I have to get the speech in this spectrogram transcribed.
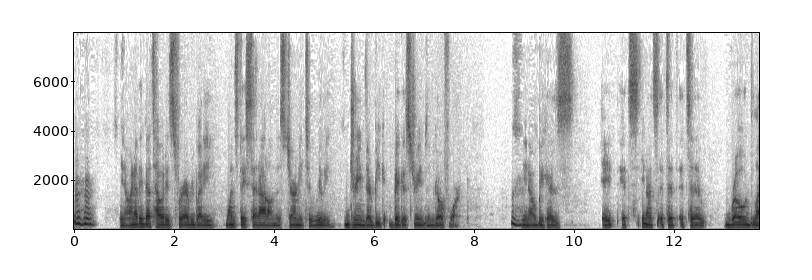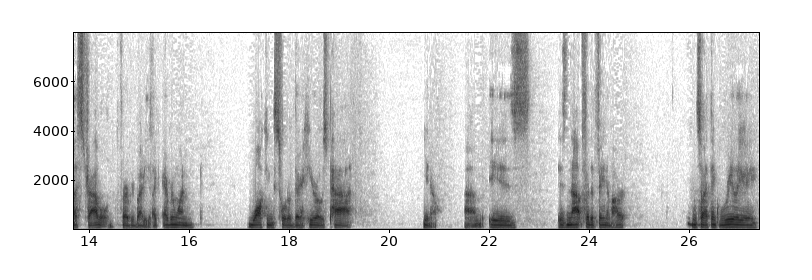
mm-hmm. you know and i think that's how it is for everybody once they set out on this journey to really dream their big, biggest dreams and go for it. Mhm. you know because it it's you know it's it's a it's a road less traveled for everybody. Like everyone walking sort of their hero's path you know um, is is not for the faint of heart. And so i think really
